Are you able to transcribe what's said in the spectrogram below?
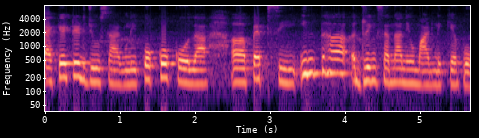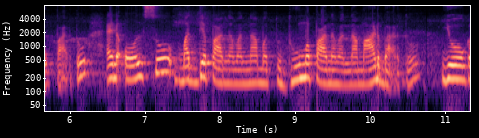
ಪ್ಯಾಕೆಟೆಡ್ ಜ್ಯೂಸ್ ಆಗಲಿ ಕೊಕ್ಕೋ ಕೋಲಾ ಪೆಪ್ಸಿ ಇಂತಹ ಡ್ರಿಂಕ್ಸನ್ನು ನೀವು ಮಾಡಲಿಕ್ಕೆ ಹೋಗಬಾರ್ದು. ಆ್ಯಂಡ್ ಆಲ್ಸೋ ಮದ್ಯಪಾನವನ್ನು ಮತ್ತು ಧೂಮಪಾನವನ್ನು ಮಾಡಬಾರ್ದು. ಯೋಗ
